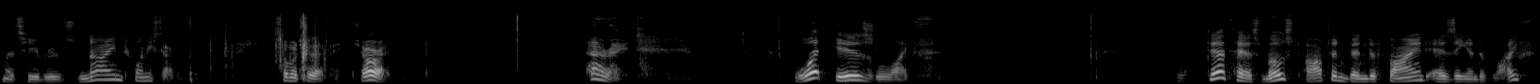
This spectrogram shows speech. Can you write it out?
That's Hebrews 9.27. So much for that page. All right. All right. What is life? Death has most often been defined as the end of life.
